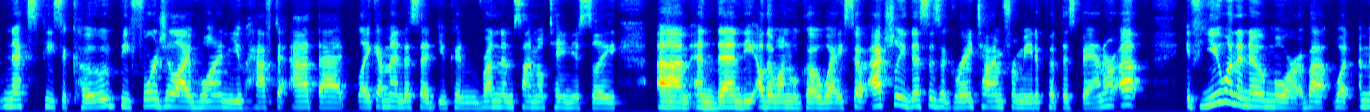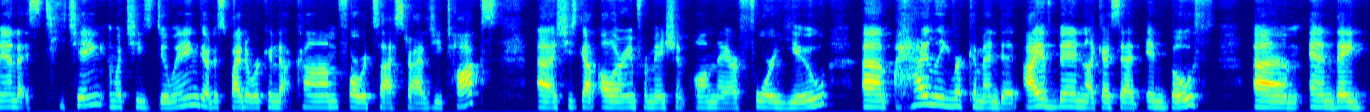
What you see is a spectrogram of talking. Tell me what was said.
next piece of code before July 1, you have to add that. Like Amanda said, you can run them simultaneously um, and then the other one will go away. So actually, this is a great time for me to put this banner up. If you want to know more about what Amanda is teaching and what she's doing, go to spiderworking.com forward slash strategy talks. Uh, she's got all her information on there for you. Um, I highly recommend it. I have been, like I said, in both, um, and they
